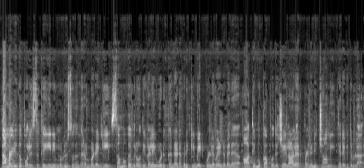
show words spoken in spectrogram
தமிழக போலீசுக்கு இனி முழு சுதந்திரம் வழங்கி சமூக விரோதிகளை ஒடுக்க நடவடிக்கை மேற்கொள்ள வேண்டும் என அதிமுக பொதுச் செயலாளர் பழனிசாமி தெரிவித்துள்ளார்.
